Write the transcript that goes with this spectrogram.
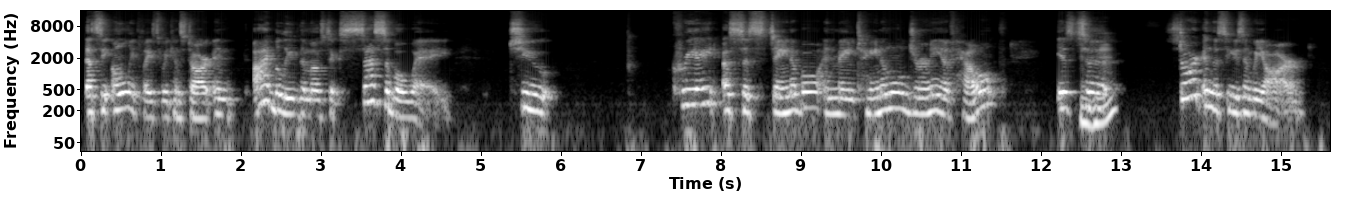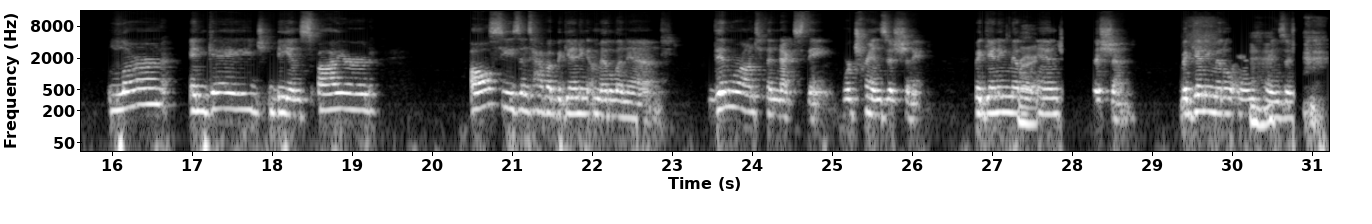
that's the only place we can start. And I believe the most accessible way to create a sustainable and maintainable journey of health is to mm-hmm. start in the season we are, learn, engage, be inspired. All seasons have a beginning, a middle, and end. Then we're on to the next thing. We're transitioning. Beginning, middle, right. end, transition. Beginning, middle, end, mm-hmm. transition.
